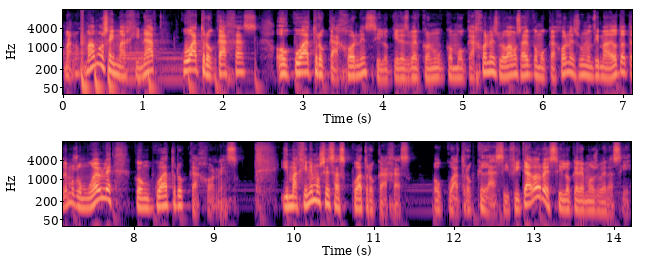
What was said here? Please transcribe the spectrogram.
Bueno, vamos a imaginar cuatro cajas o cuatro cajones, si lo quieres ver como cajones, lo vamos a ver como cajones uno encima de otro. Tenemos un mueble con cuatro cajones. Imaginemos esas cuatro cajas o cuatro clasificadores, si lo queremos ver así.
